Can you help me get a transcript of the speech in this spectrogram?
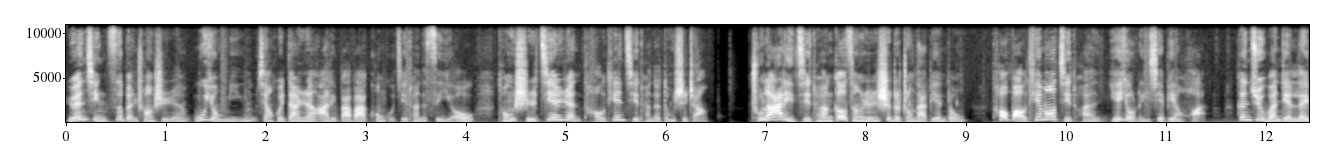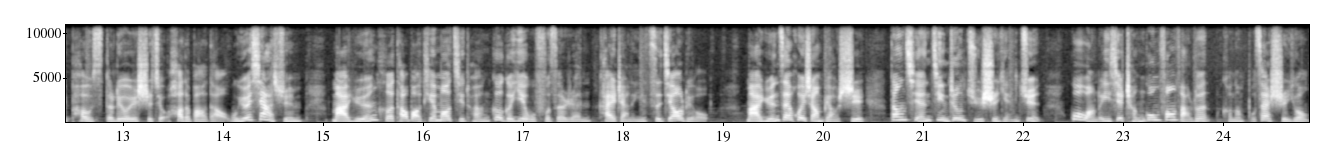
远景资本创始人吴永明将会担任阿里巴巴控股集团的 CEO，同时兼任淘天集团的董事长。除了阿里集团高层人事的重大变动，淘宝天猫集团也有了一些变化。根据晚点 Late Post 的六月十九号的报道，五月下旬，马云和淘宝天猫集团各个业务负责人开展了一次交流。马云在会上表示，当前竞争局势严峻，过往的一些成功方法论可能不再适用。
